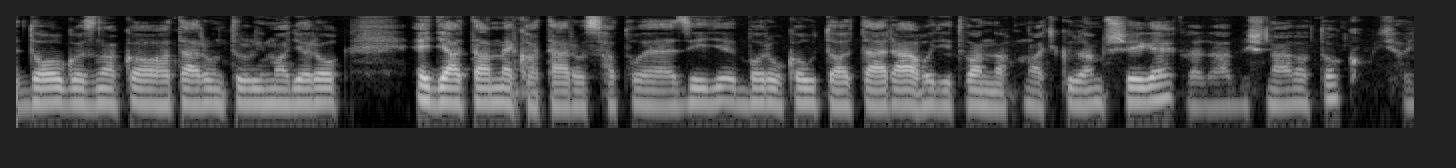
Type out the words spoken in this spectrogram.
dolgoznak a határon túli magyarok, egyáltalán meghatározható ez így. Boróka utaltál rá, hogy itt vannak nagy különbségek, legalábbis nálatok, úgyhogy...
